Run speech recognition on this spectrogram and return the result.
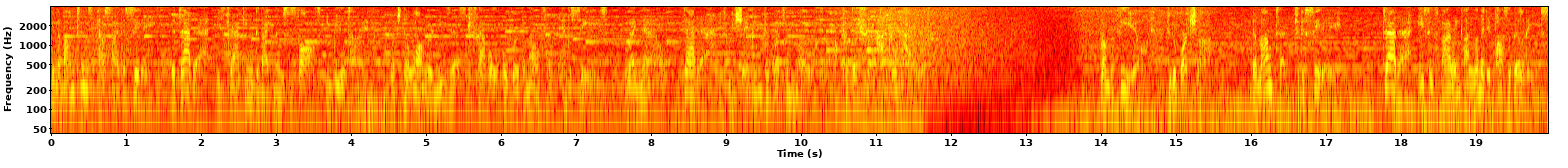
In the mountains outside the city, the data is tracking the diagnosis faults in real time, which no longer needs us to travel over the mountain and the seas. Right now, data is reshaping the working mode of traditional hydropower. From the field to the workshop, the mountain to the city, data is inspiring unlimited possibilities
